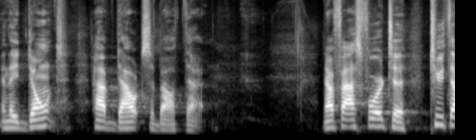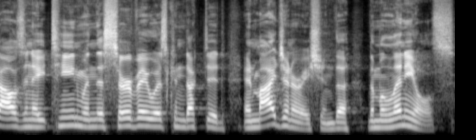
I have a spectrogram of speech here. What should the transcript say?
and they don't have doubts about that. Now, fast forward to 2018 when this survey was conducted in my generation, the, the millennials.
